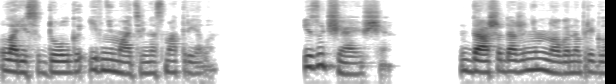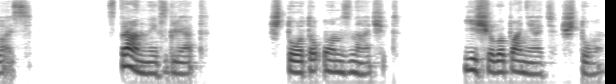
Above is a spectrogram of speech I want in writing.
Лариса долго и внимательно смотрела. Изучающе. Даша даже немного напряглась. Странный взгляд. Что-то он значит. Еще бы понять, что.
